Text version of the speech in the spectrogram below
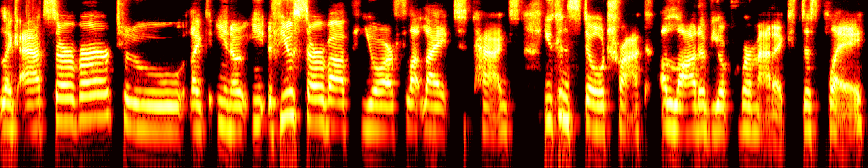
like ad server to like you know if you serve up your floodlight tags, you can still track a lot of your programmatic display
